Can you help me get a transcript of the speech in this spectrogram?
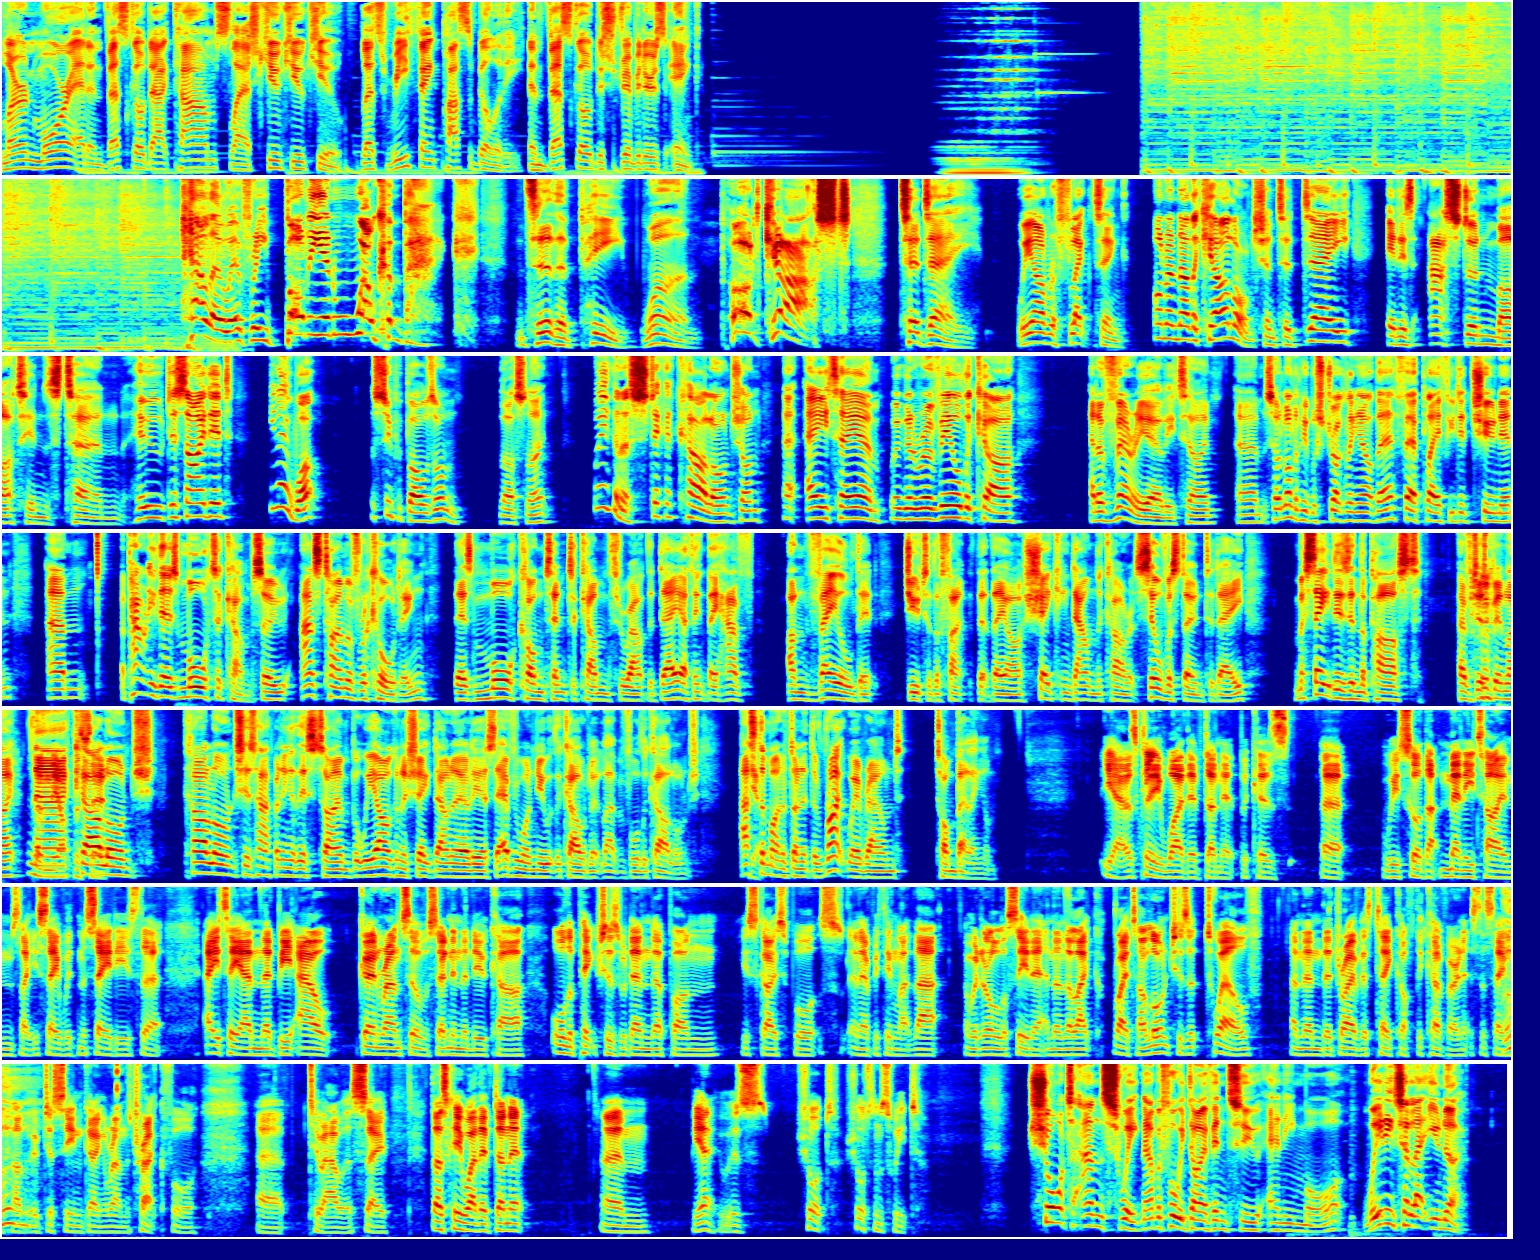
Learn more at Invesco.com slash QQQ. Let's rethink possibility. Invesco Distributors, Inc. Hello, everybody, and welcome back to the P1 podcast. Today, we are reflecting on another car launch, and today it is Aston Martin's turn, who decided, you know what? The Super Bowl's on last night. We're going to stick a car launch on at 8 a.m. We're going to reveal the car at a very early time. Um, so, a lot of people struggling out there. Fair play if you did tune in. Um, apparently, there's more to come. So, as time of recording, there's more content to come throughout the day. I think they have unveiled it due to the fact that they are shaking down the car at Silverstone today. Mercedes in the past have just been like, nah, car launch. Car launch is happening at this time, but we are going to shake down earlier, so everyone knew what the car would look like before the car launch. Aston Martin have done it the right way round. Tom Bellingham. Yeah, that's clearly why they've done it because uh, we saw that many times, like you say, with Mercedes, that 8 a.m. they'd be out going around Silverstone in the new car. All the pictures would end up on your Sky Sports and everything like that, and we'd all have seen it. And then they're like, right, our launch is at 12 and then the drivers take off the cover, and it's the same car that we've just seen going around the track for uh, two hours. So that's clearly why they've done it. Um, yeah, it was short, short and sweet. Short and sweet. Now, before we dive into any more, we need to let you know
